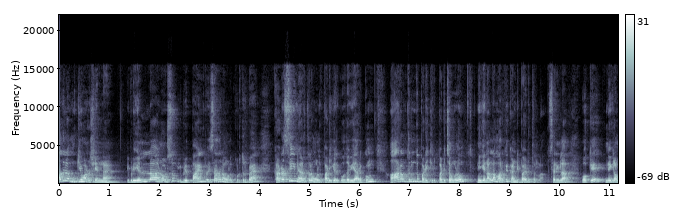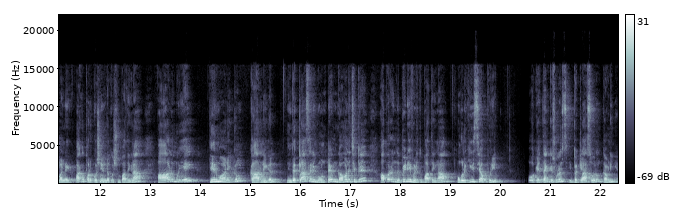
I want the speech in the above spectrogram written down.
அதில் முக்கியமான விஷயம் என்ன? இப்படி எல்லா நோட்ஸும் இப்படி பாயிண்ட் வைஸாக தான் நான் உங்களுக்கு கொடுத்துருப்பேன். கடைசி நேரத்தில் உங்களுக்கு படிக்கிறதுக்கு உதவியாக இருக்கும். ஆரம்பத்துலேருந்து படிக்கிற படித்தவங்களும் நீங்கள் நல்ல மார்க்கு கண்டிப்பாக எடுத்துடலாம். சரிங்களா? ஓகே இன்றைக்கி நம்ம இன்றைக்கி பார்க்க போகிற கொஷின் என்ன கொஷின் பார்த்தீங்கன்னா ஆளுமையை தீர்மானிக்கும் காரணிகள். இந்த கிளாஸை நீங்கள் ஒன் டைம் கவனிச்சுட்டு அப்புறம் இந்த பிடிஎஃப் எடுத்து பார்த்தீங்கன்னா உங்களுக்கு ஈஸியாக புரியும். ஓகே தேங்க்யூ ஸ்டூடெண்ட்ஸ் இப்போ கிளாஸ் வரும். கவனிங்க.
